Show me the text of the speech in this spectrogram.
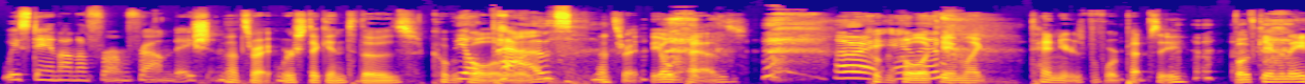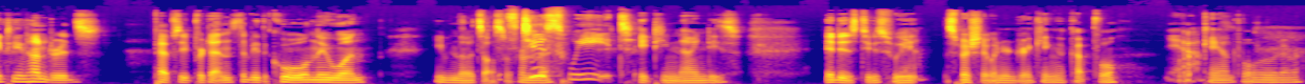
We stand on a firm foundation. That's right. We're sticking to those Coca Cola paths. That's right. The old paths. All right. Coca Cola then- came like 10 years before Pepsi. Both came in the 1800s. Pepsi pretends to be the cool new one, even though it's also It's from too the sweet. 1890s. It is too sweet, especially when you're drinking a cupful or a canful or whatever.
